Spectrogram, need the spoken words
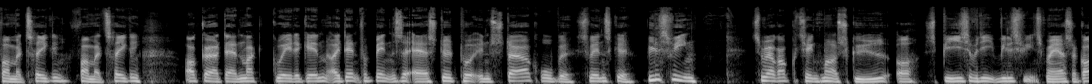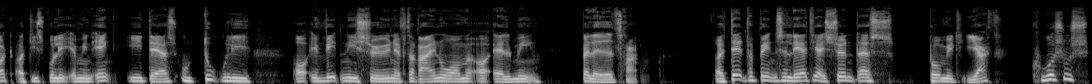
for matrikel for matrikel, og gøre Danmark great again. Og i den forbindelse er jeg stødt på en større gruppe svenske vildsvin, som jeg godt kunne tænke mig at skyde og spise, fordi vildsvin smager så godt, og disponerer min eng i deres udulige og evindelige søgen efter regnorme og almen balladetrang. Og i den forbindelse lærte jeg i søndags på mit jagtkursus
